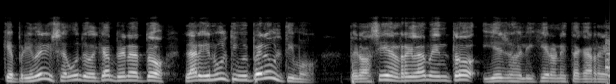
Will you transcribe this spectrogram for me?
que primero y segundo del campeonato larguen último y penúltimo, pero así es el reglamento y ellos eligieron esta carrera.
